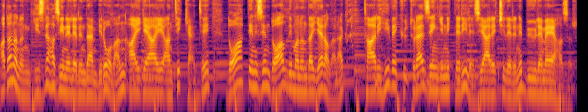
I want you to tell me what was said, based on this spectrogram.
Adana'nın gizli hazinelerinden biri olan Aygeai Antik Kenti, Doğu Akdeniz'in doğal limanında yer alarak tarihi ve kültürel zenginlikleriyle ziyaretçilerini büyülemeye hazır.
